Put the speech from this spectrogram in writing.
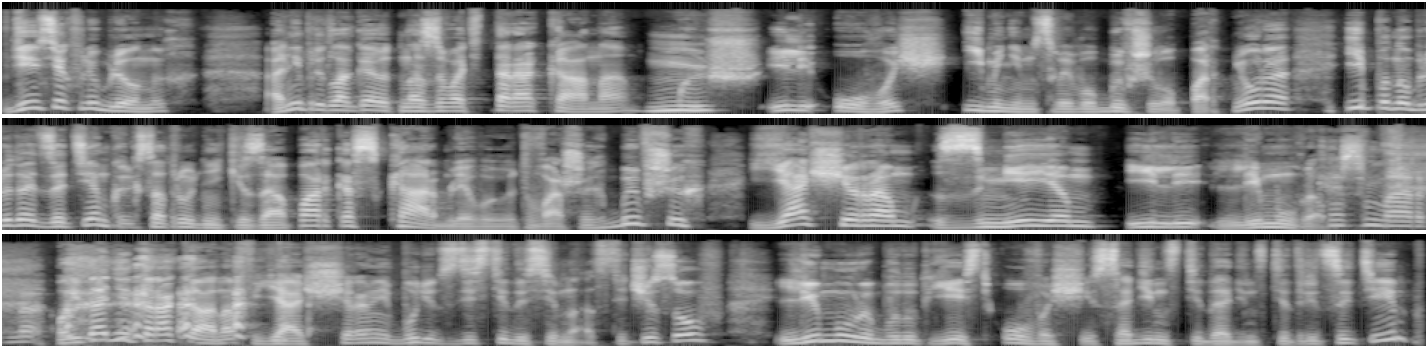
В День всех влюбленных они предлагают называть таракана, мышь или овощ именем своего бывшего партнера и понаблюдать за тем, как сотрудники зоопарка скармливают ваших бывших ящерам, змеям или лемурам. Кошмарно. Поедание тараканов ящерами будет с 10 до 17 часов, лемуры будут есть овощи с 11 до 11.30,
